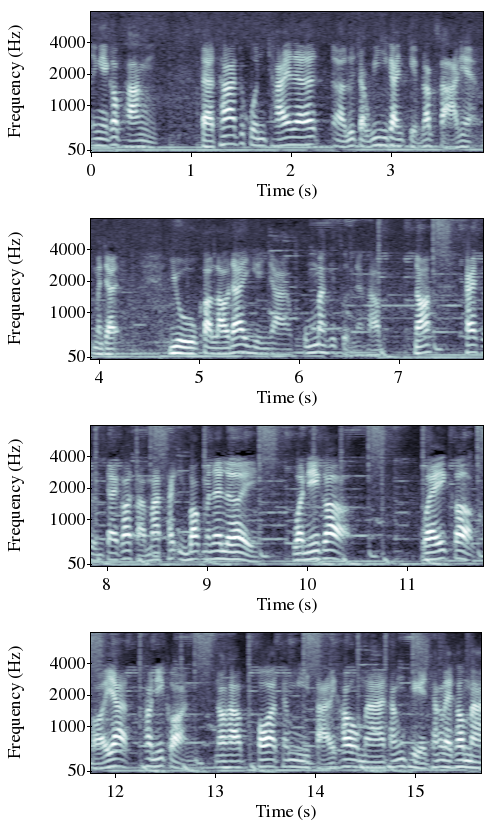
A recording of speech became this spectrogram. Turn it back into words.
ยังไงก็พัง แต่ถ้าทุกคนใช้แล้วรู้จักวิธีการเก็บรักษาเนี่ยมันจะ อยู่กับเราได้ยืนยาวคุ้มมากที่สุดนะครับเนาะใครสนใจก็สามารถทักอินบ็อกซ์มาได้เลย วันนี้ก็ไว้ก็ขออนุญาตเท่านี้ก่อนนะครับ เพราะว่าทั้งมีสายเข้ามาทั้งเพจทั้งอะไรเข้ามา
